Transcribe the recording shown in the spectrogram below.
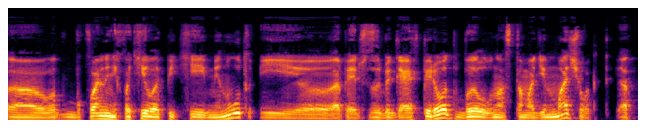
Вот буквально не хватило пяти минут, и, опять же, забегая вперед, был у нас там один матч, вот, от,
